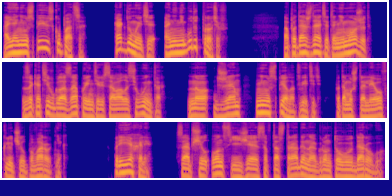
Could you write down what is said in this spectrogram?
«А я не успею искупаться? Как думаете, они не будут против?» «А подождать это не может?» Закатив глаза, поинтересовалась Уинтер, но Джем не успел ответить, потому что Лео включил поворотник. «Приехали», — сообщил он, съезжая с автострады на грунтовую дорогу.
